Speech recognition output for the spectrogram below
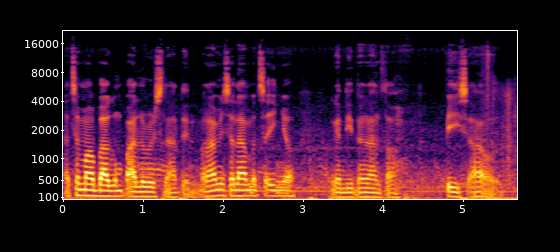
at sa mga bagong followers natin. Maraming salamat sa inyo. Hanggang dito na to. Peace out.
